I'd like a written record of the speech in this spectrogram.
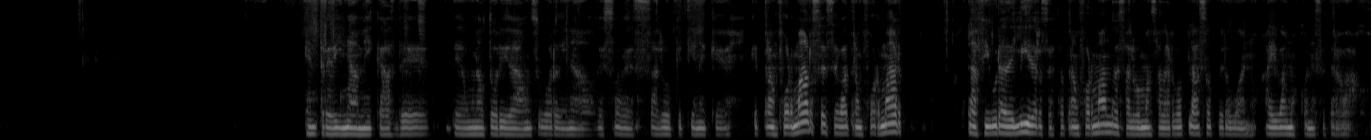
entre dinámicas de, una autoridad, un subordinado. Eso es algo que tiene que, transformarse, se va a transformar. La figura del líder se está transformando, es algo más a largo plazo, pero bueno, ahí vamos con ese trabajo.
